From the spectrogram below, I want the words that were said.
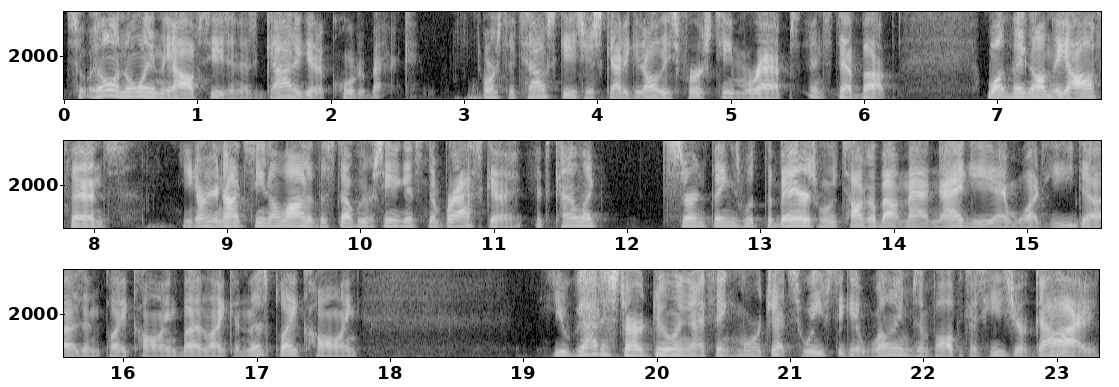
So Illinois in the offseason has got to get a quarterback. Or Sitkowski's just got to get all these first team reps and step up. One thing on the offense, you know, you're not seeing a lot of the stuff we were seeing against Nebraska. It's kind of like certain things with the Bears when we talk about Matt Nagy and what he does in play calling, but like in this play calling, you got to start doing, I think, more jet sweeps to get Williams involved because he's your guy.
